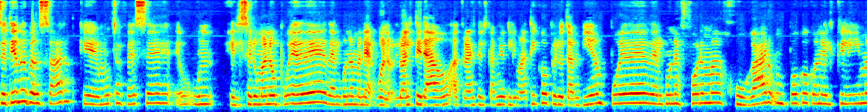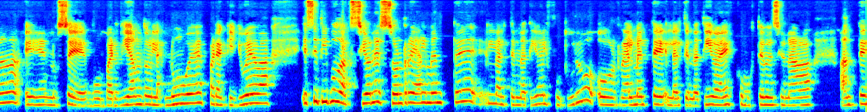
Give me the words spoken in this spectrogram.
se tiende a pensar que muchas veces el ser humano puede de alguna manera, bueno, lo ha alterado a través del cambio climático, pero también puede de alguna forma jugar un poco con el clima, eh, no sé, bombardeando las nubes para que llueva. ¿Ese tipo de acciones son realmente la alternativa del futuro o realmente la alternativa es, como usted mencionaba antes,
